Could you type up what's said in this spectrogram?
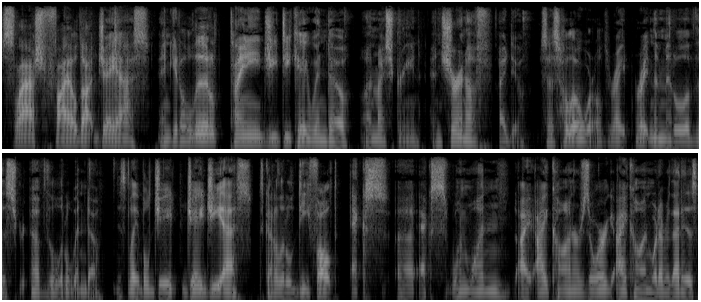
slash file.js and get a little tiny GTK window on my screen. And sure enough, I do says hello world right right in the middle of the sc- of the little window. It's labeled J- jgs it's got a little default x uh, x11 I- icon or Xorg icon whatever that is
